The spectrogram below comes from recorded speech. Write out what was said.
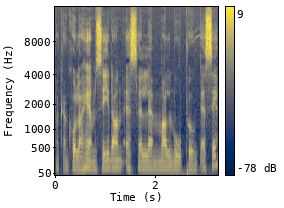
Man kan kolla hemsidan slmmalmo.se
